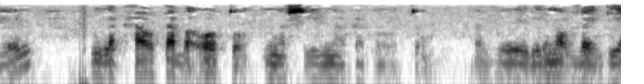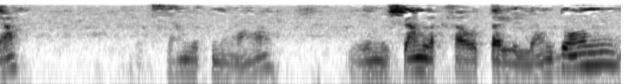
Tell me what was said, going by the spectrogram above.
יעל, היא לקחה אותה באוטו, אמא שלי נהגה באוטו, לנורבגיה, סיימנו תנועה, ומשם לקחה אותה ללונדון,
